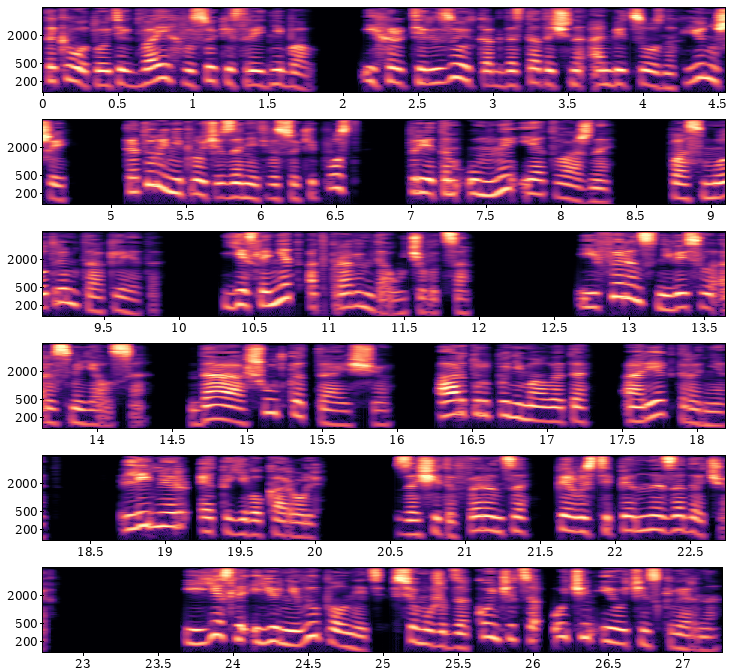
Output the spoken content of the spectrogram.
Так вот, у этих двоих высокий средний балл и характеризуют как достаточно амбициозных юношей, которые не прочь занять высокий пост, при этом умны и отважны. Посмотрим, так ли это. Если нет, отправим доучиваться. И Ференс невесело рассмеялся. Да, шутка та еще. Артур понимал это, а ректора нет. Лимер — это его король. Защита Ференса — первостепенная задача. И если ее не выполнить, все может закончиться очень и очень скверно.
